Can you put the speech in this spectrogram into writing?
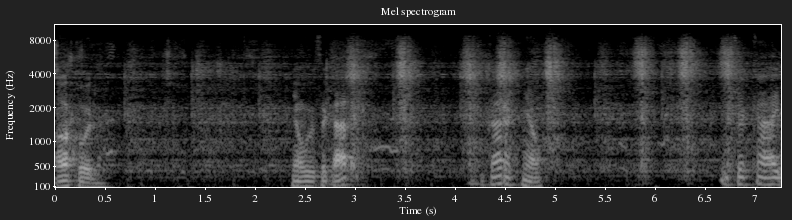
O kurde. Miał zegarek? Zegarek miał. Uciekaj.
